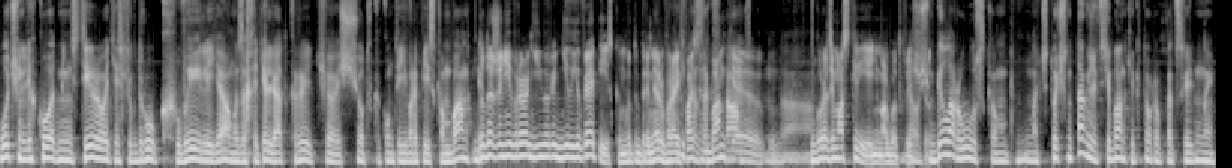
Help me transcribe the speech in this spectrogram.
очень легко администрировать, если вдруг вы или я, мы захотели открыть э, счет в каком-то европейском банке. Да даже не в, не в, не в европейском. Вот, например, в Райфайзенбанке да. в городе Москве я не могу открыть да, счет. В белорусском. Значит, точно так же все банки, которые подсоединены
